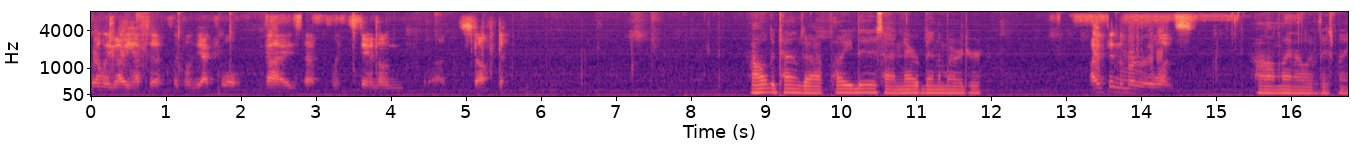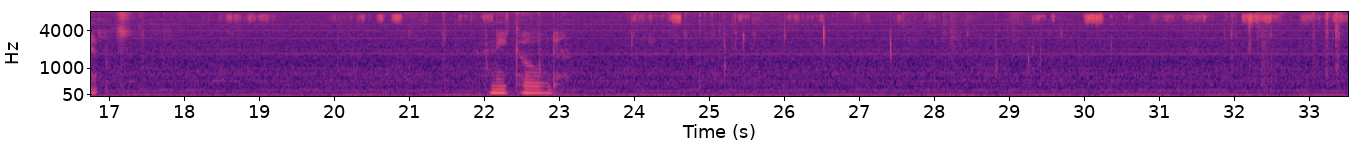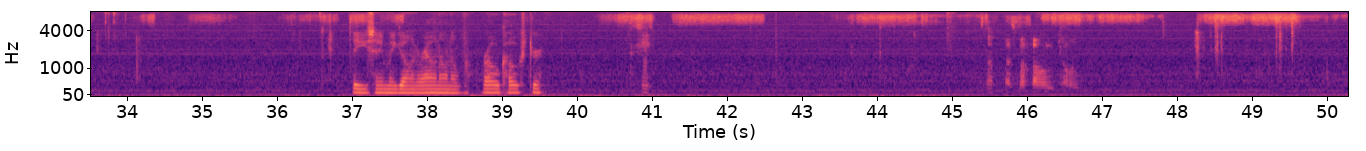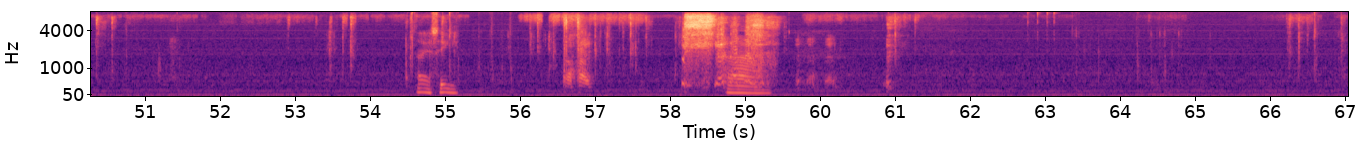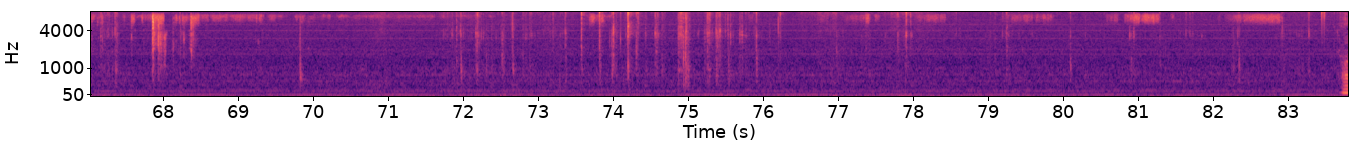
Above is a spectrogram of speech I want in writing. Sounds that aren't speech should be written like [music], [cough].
Apparently now you have to click on the actual guys that like stand on uh, stuff. [laughs] All the times I've played this, I've never been a murderer. I've been the murderer once. Oh man, I love this map. Need gold. Do you see me going around on a roller coaster? Oh, that's my phone going. I see. Oh, hi.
